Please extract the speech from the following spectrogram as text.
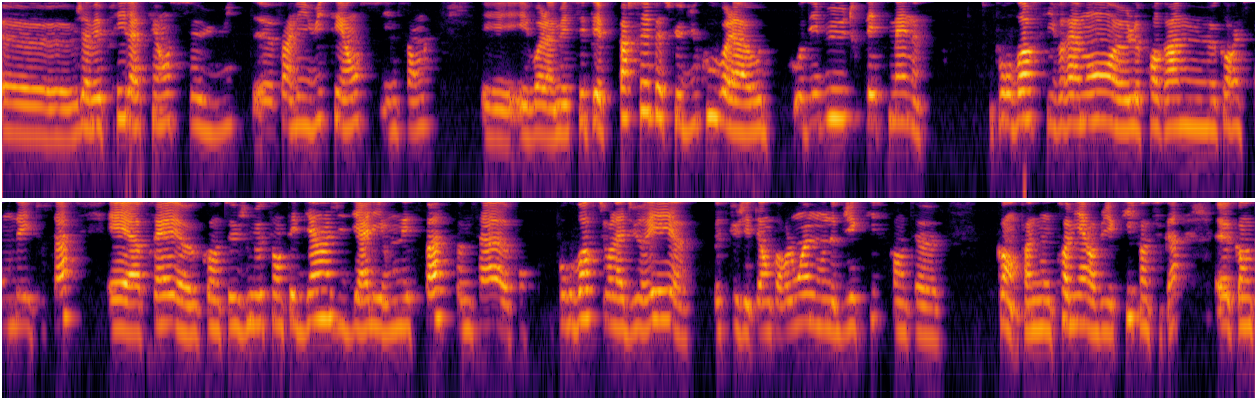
j'avais pris la séance 8, enfin les 8 séances, il me semble. Et, et voilà, mais c'était parfait parce que du coup, voilà, au, au, début, toutes les semaines, pour voir si vraiment le programme me correspondait et tout ça. Et après, quand je me sentais bien, j'ai dit, allez, on espace comme ça pour, pour voir sur la durée, parce que j'étais encore loin de mon objectif quand quand, enfin de mon premier objectif en tout cas, euh, quand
